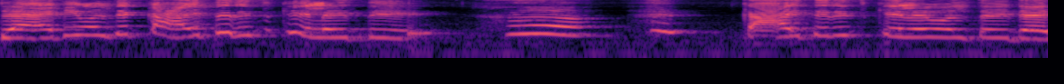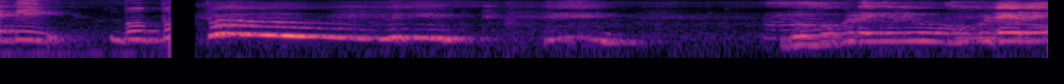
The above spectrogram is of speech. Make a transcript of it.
डॅडी बोलते काहीतरीच केलंय ते. हा. काहीतरीच केलंय बोलतोय डॅडी बुब्बू बुबू कुठे गेली? बुबू कुठे रे?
